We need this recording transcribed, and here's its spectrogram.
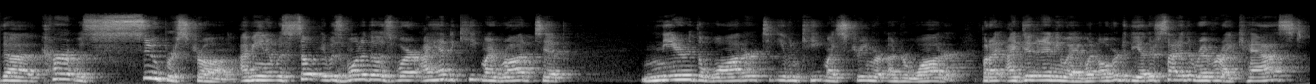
the current was super strong. I mean, it was so, it was one of those where I had to keep my rod tip near the water to even keep my streamer underwater. But I, I did it anyway. I went over to the other side of the river. I cast.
